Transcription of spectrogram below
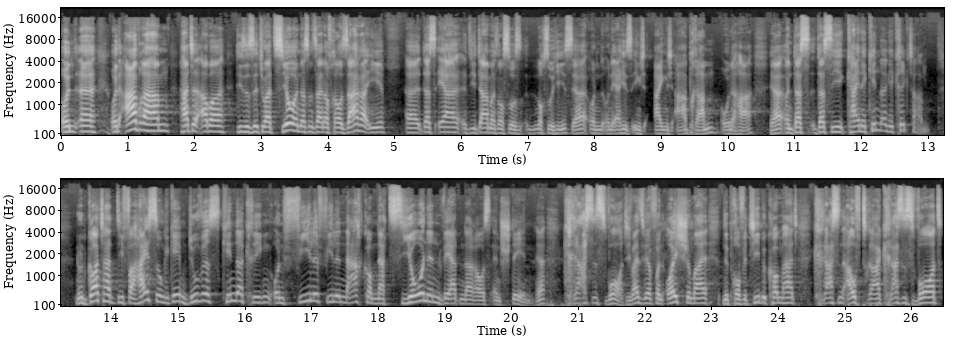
und, äh, und Abraham hatte aber diese Situation, dass mit seiner Frau Sarai, äh, dass er, die damals noch so, noch so hieß, ja, und, und er hieß eigentlich Abram ohne H, ja, und dass, dass sie keine Kinder gekriegt haben. Nun, Gott hat die Verheißung gegeben, du wirst Kinder kriegen und viele, viele Nachkommen, Nationen werden daraus entstehen. Ja? Krasses Wort. Ich weiß nicht, wer von euch schon mal eine Prophetie bekommen hat. Krassen Auftrag, krasses Wort.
